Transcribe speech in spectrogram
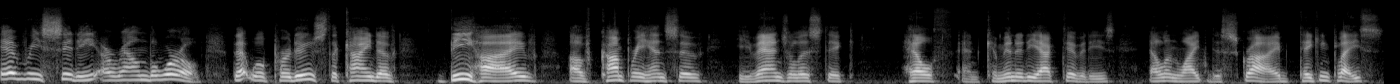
every city around the world that will produce the kind of beehive of comprehensive evangelistic health and community activities Ellen White described taking place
